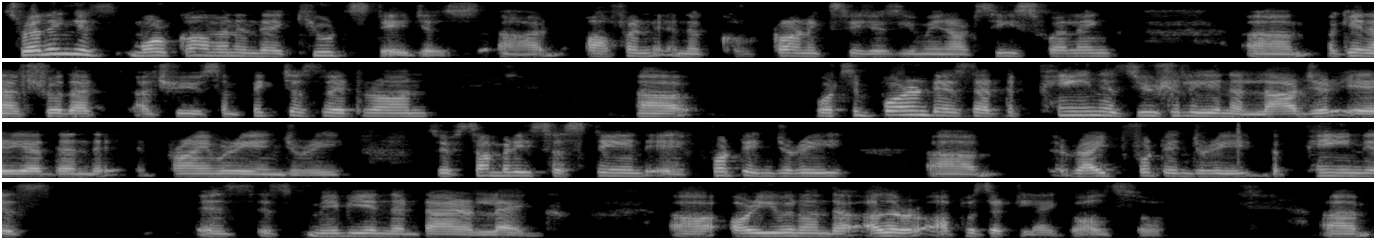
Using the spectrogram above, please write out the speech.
Swelling is more common in the acute stages. Uh, often in the chronic stages, you may not see swelling. Um, again, I'll show that, I'll show you some pictures later on. Uh, what's important is that the pain is usually in a larger area than the primary injury. So if somebody sustained a foot injury, um, right foot injury, the pain is, is, is maybe in the entire leg uh, or even on the other opposite leg also. Um,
